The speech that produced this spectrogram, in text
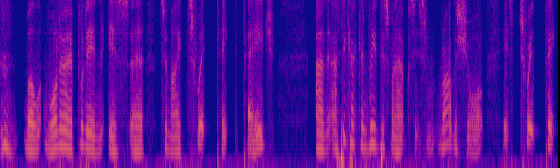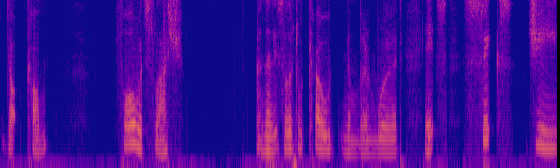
well, what I put in is uh, to my TwitPic page, and I think I can read this one out because it's rather short. It's twitpic.com forward slash, and then it's a little code number and word. It's 6GWKM.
